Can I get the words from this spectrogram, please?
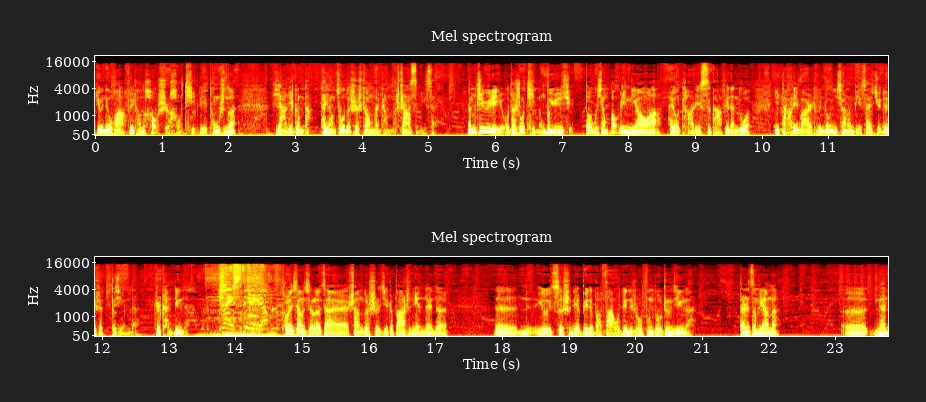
因为那话非常的耗时、耗体力，同时呢，压力更大。他想做的是上半场的杀死比赛。那么至于理由，他说体能不允许，包括像保利尼奥啊，还有塔利斯卡费南多，你打了一百二十分钟，你下场比赛绝对是不行的，这是肯定的。突然想起了在上个世纪这八十年代的，呃，有一次世界杯对吧？法国队那时候风头正劲啊，但是怎么样呢？呃，你看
